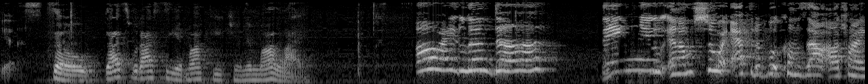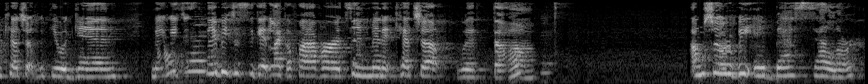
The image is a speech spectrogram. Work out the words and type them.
Yes. So that's what I see in my future and in my life. All right, Linda. Thank you. And I'm sure after the book comes out, I'll try and catch up with you again. Maybe okay. just maybe just to get like a five or a ten minute catch up with um, okay. I'm sure it'll be a bestseller.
